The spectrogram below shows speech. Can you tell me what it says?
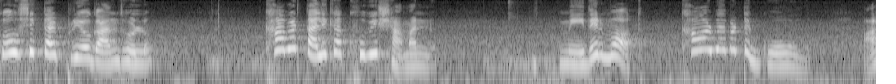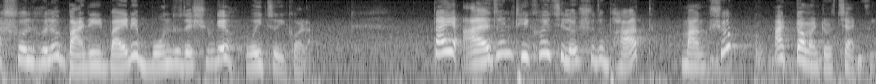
কৌশিক তার প্রিয় গান ধরল। খাবার তালিকা খুবই সামান্য। মেয়েদের মত, খাওয়ার ব্যাপারটা গৌণ। আসল হলো বাড়ির বাইরে বন্ধুদের সঙ্গে হইচই করা। তাই আয়োজন ঠিক হয়েছিল শুধু ভাত, মাংস আর টমেটোর চাটনি।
